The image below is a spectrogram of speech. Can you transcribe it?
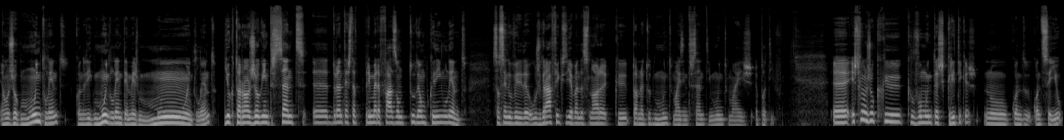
é um jogo muito lento. Quando eu digo muito lento, é mesmo muito lento. E o que torna o jogo interessante uh, durante esta primeira fase, onde tudo é um bocadinho lento, são sem dúvida os gráficos e a banda sonora que torna tudo muito mais interessante e muito mais apelativo. Uh, este foi um jogo que, que levou muitas críticas no, quando, quando saiu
